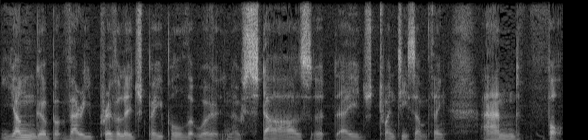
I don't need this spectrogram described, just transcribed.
younger but very privileged people that were you know stars at age 20 something and for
